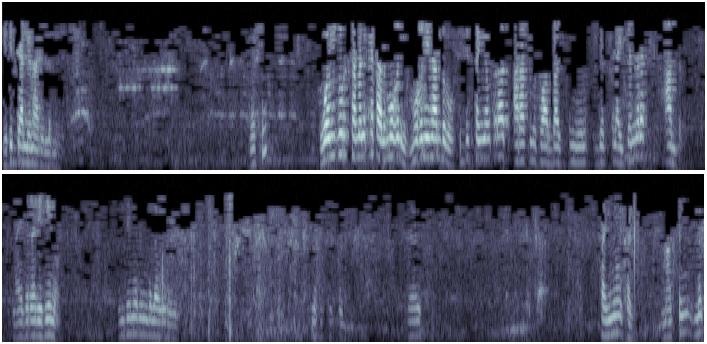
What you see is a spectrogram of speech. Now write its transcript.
የግድ ያለን አይደለም። እሺ ወንዙር ተመልከት አልሙግኒ ሙግኒን አንብበው ስድስተኛው ጥራት 449 ገጽ ላይ ጀምረ አንብብ። ላይብረሪ ሄ ነው ኢንጂነሪንግ ላይብረሪ ሰኞ ከዚህ ማክሰኞ መቼ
